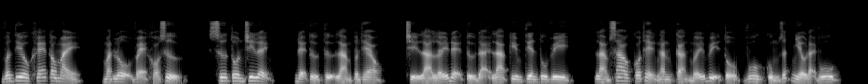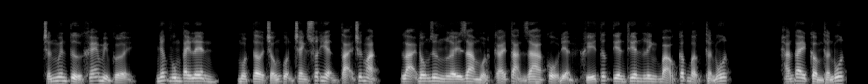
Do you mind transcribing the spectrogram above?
Vân tiêu khẽ to mày, mặt lộ vẻ khó xử, sư tôn chi lệnh, đệ tử tự làm tuân theo, chỉ là lấy đệ tử đại la kim tiên tu vi, làm sao có thể ngăn cản mấy vị tổ vu cùng rất nhiều đại vu? Trấn nguyên tử khẽ mỉm cười, nhấc vung tay lên, một tờ chống cuộn tranh xuất hiện tại trước mặt, lại đông dưng lấy ra một cái tản ra cổ điện khí tức tiên thiên linh bảo cấp bậc thần bút. Hắn tay cầm thần bút,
